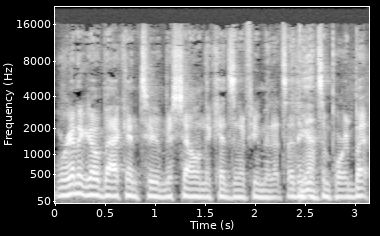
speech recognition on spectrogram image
we're gonna go back into Michelle and the kids in a few minutes. I think yeah. that's important. But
